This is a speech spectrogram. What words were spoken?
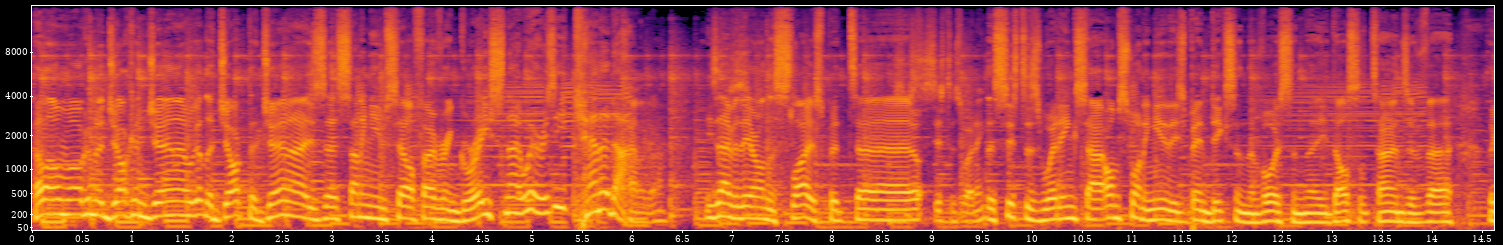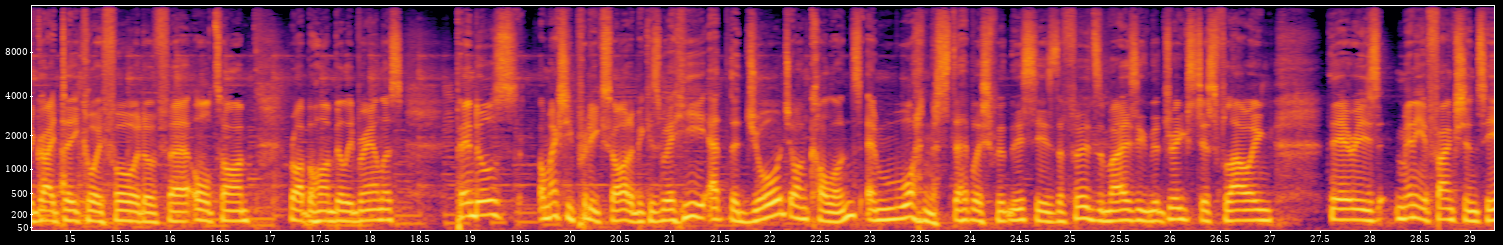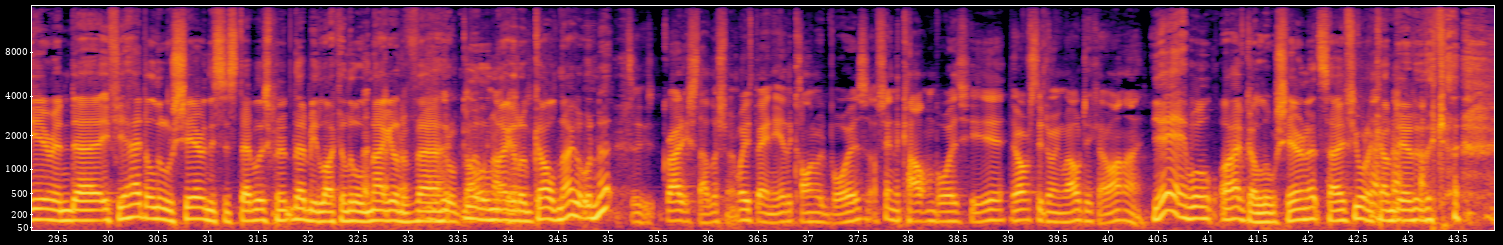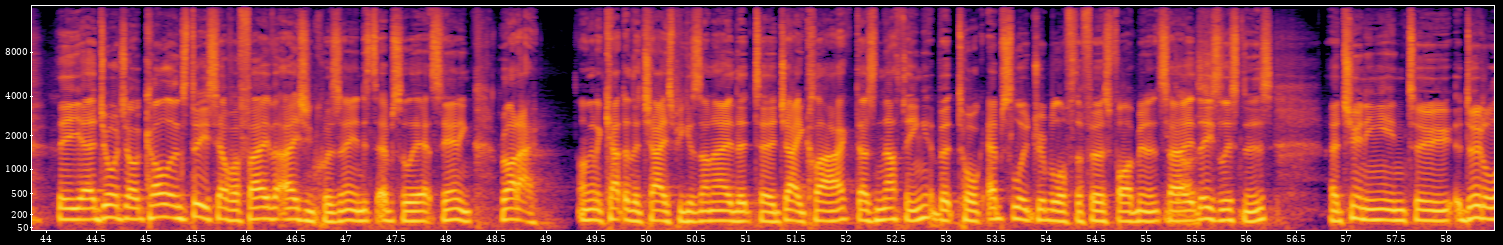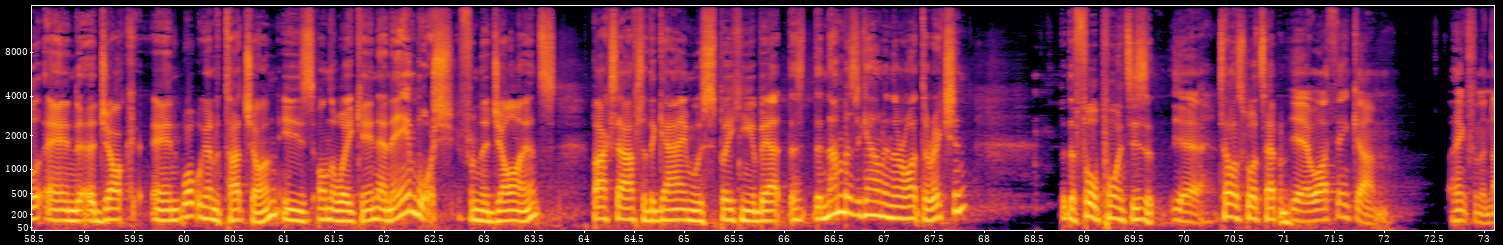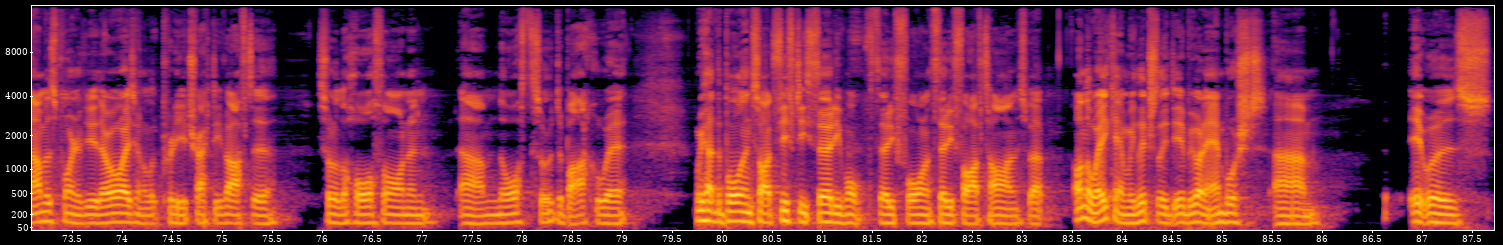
Hello and welcome to Jock and Journo. We've got the Jock. The Journo is uh, sunning himself over in Greece. No, where is he? Canada. Canada. He's over there on the slopes, but uh, Sister's wedding. the sister's wedding. So I'm swanning in. He's Ben Dixon, the voice and the dulcet tones of uh, the great decoy forward of uh, all time, right behind Billy Brownless. Pendles, I'm actually pretty excited because we're here at the George on Collins, and what an establishment this is. The food's amazing, the drink's just flowing. There is many of functions here, and uh, if you had a little share in this establishment, that'd be like a little nugget of uh, Little gold nugget nugget. of gold nugget, wouldn't it? It's a great establishment. We've been here, the Collingwood boys. I've seen the Carlton boys here. They're obviously doing well, Dicko, aren't they? Yeah, well, I've got a little share in it. So if you want to come down to the the uh, George Odd Collins, do yourself a favour. Asian cuisine, it's absolutely outstanding. Righto, I'm going to cut to the chase because I know that uh, Jay Clark does nothing but talk absolute dribble off the first five minutes. So does. these listeners are tuning in to Doodle and uh, Jock, and what we're going to touch on is on the weekend an ambush from the Giants. Bucks after the game was speaking about the, the numbers are going in the right direction, but the four points isn't. Yeah. Tell us what's happened. Yeah, well, I think um, I think from the numbers point of view, they're always going to look pretty attractive after sort of the Hawthorn and um, North sort of debacle where we had the ball inside 50, 30, well, 34 and 35 times. But on the weekend, we literally did. We got ambushed. Um, it was,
